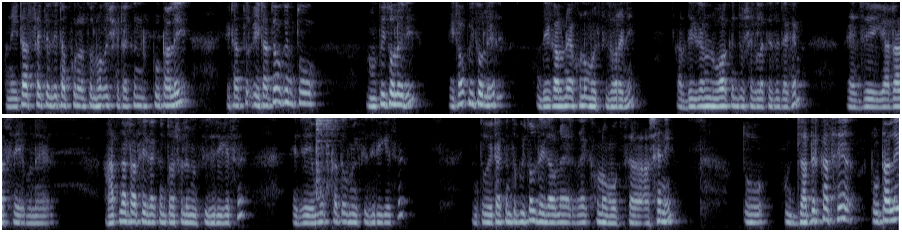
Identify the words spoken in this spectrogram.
মানে এটার সাইতে যেটা পুরাতন হবে, সেটা কিন্তু টোটালি এটা তো, এটাতেও কিন্তু পিতলেরই, এটাও পিতলের, যে কারণে এখনও মুক্তি ধরেনি। আর দেখলেন লোহা কিন্তু সেগুলাতে দেখেন যে ইয়াটা আছে মানে হাতনাটা আছে, এটা কিন্তু আসলে মিক্সি ধরে গেছে। এই যে মুখটাতেও মিক্সি ধরে গেছে। কিন্তু এটা কিন্তু পিতল, যে কারণে এখনও মুখটা আসেনি। তো যাদের কাছে টোটালি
